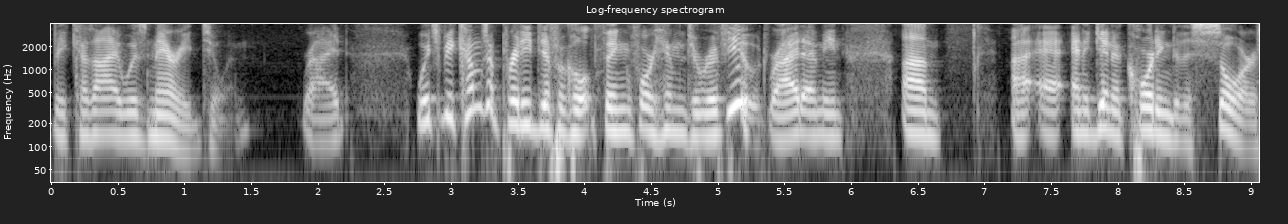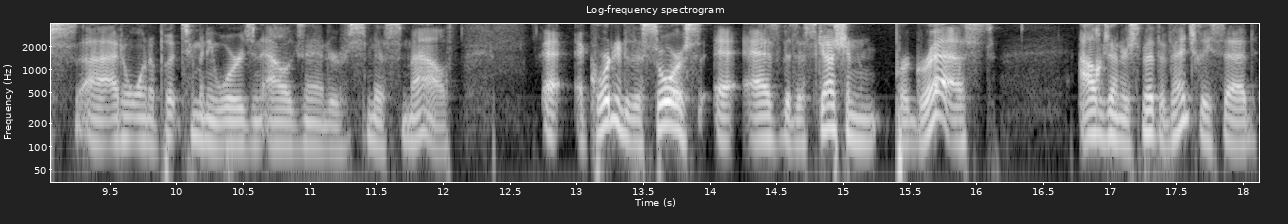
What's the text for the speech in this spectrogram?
because I was married to him, right? Which becomes a pretty difficult thing for him to refute, right? I mean, um, uh, and again, according to the source, uh, I don't want to put too many words in Alexander Smith's mouth. According to the source, as the discussion progressed, Alexander Smith eventually said,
